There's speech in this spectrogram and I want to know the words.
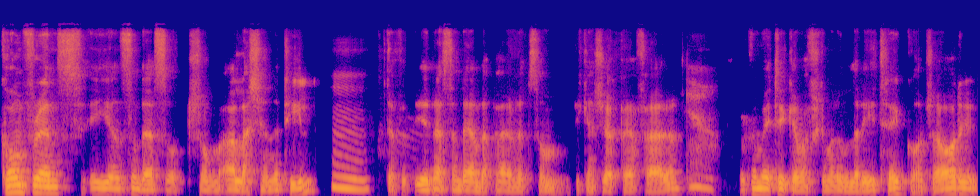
Conference är en sån där sort som alla känner till. Mm. Därför det är nästan det enda päronet som vi kan köpa i affären. Ja. Då kan man ju tycka, varför ska man odla det i trädgården? Så ja, det,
